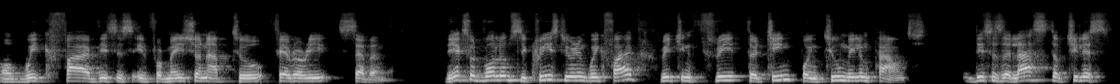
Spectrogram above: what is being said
of week five. This is information up to February 7th. The export volumes decreased during week five, reaching 13.2 million pounds. This is the last of Chile's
